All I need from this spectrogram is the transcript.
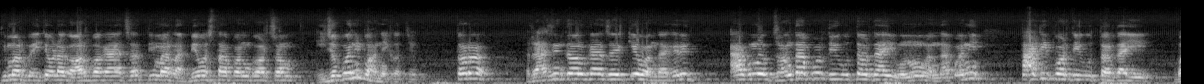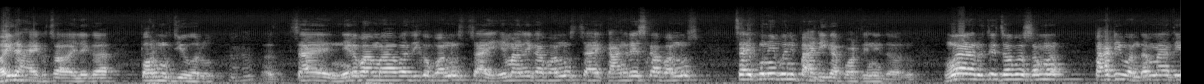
तिमीहरूको यतिवटा घर बगाएको छ तिमीहरूलाई व्यवस्थापन गर्छौँ हिजो पनि भनेको थियो। तर राजनीतिक दलका चाहिँ के भन्दाखेरि आफ्नो जनताप्रति उत्तरदायी हुनुभन्दा पनि पार्टीप्रति उत्तरदायी भइरहेको छ अहिलेका प्रमुखज्यूहरू। चाहे नेकपा माओवादीको भन्नुहोस् चाहे एमालेका भन्नुहोस् चाहे काङ्ग्रेसका भन्नुहोस् चाहे कुनै पनि पार्टीका प्रतिनिधिहरू। उहाँहरू चाहिँ जबसम्म पार्टीभन्दा माथि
